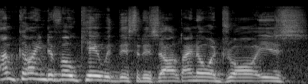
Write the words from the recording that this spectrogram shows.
I'm kind of okay with this result. I know a draw is...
